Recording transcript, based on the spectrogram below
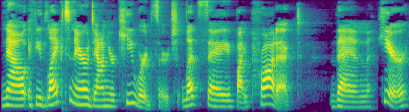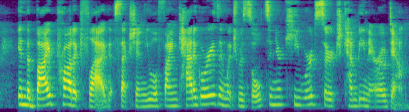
Now, if you'd like to narrow down your keyword search, let's say by product, then here in the by product flag section, you will find categories in which results in your keyword search can be narrowed down.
